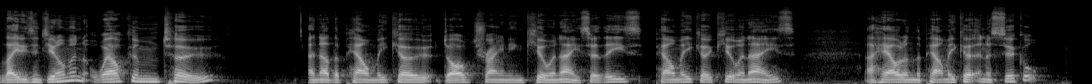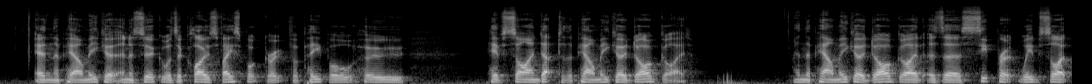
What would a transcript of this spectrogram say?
Ladies and gentlemen, welcome to another Paumiko dog training Q&A. So these Paumiko Q&As are held in the Paumiko Inner Circle. And the Paumiko Inner Circle is a closed Facebook group for people who have signed up to the Paumiko Dog Guide. And the Paumiko Dog Guide is a separate website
